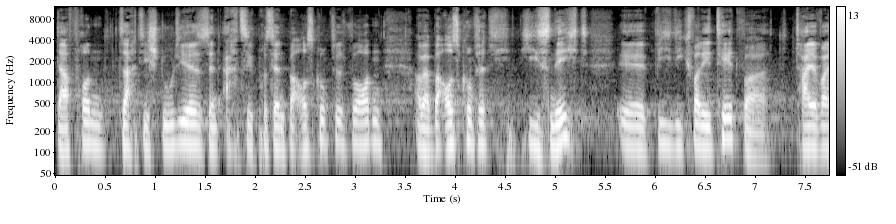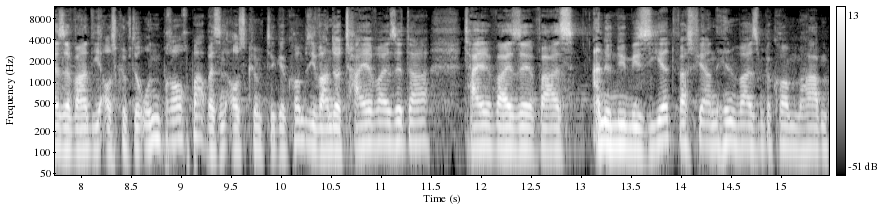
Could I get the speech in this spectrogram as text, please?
Davon, sagt die Studie, sind 80 Prozent beauskunftet worden. Aber beauskunftet hieß nicht, äh, wie die Qualität war. Teilweise waren die Auskünfte unbrauchbar, aber es sind Auskünfte gekommen. Sie waren nur teilweise da. Teilweise war es anonymisiert, was wir an Hinweisen bekommen haben.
